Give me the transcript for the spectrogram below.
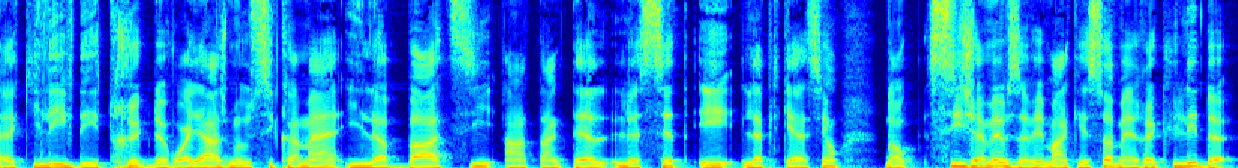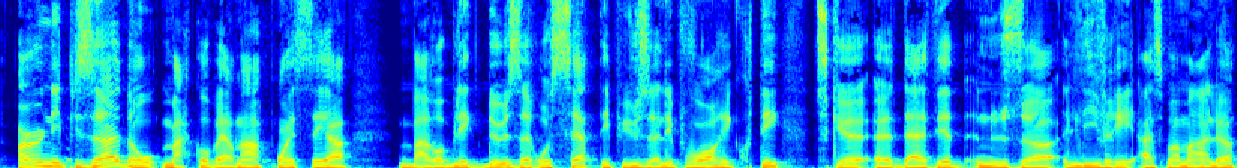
euh, qui livre des trucs de voyage, mais aussi comment il a bâti en tant que tel le site et l'application. Donc, si jamais vous avez manqué ça, ben, reculez de un épisode au marcobernard.ca barre oblique 207 et puis vous allez pouvoir écouter ce que euh, David nous a livré à ce moment-là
